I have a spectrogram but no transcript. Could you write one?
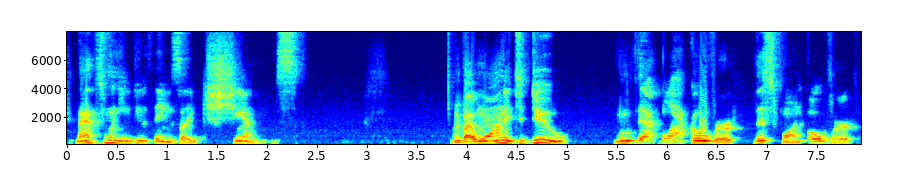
And that's when you do things like shims. If I wanted to do, move that block over, this one over,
